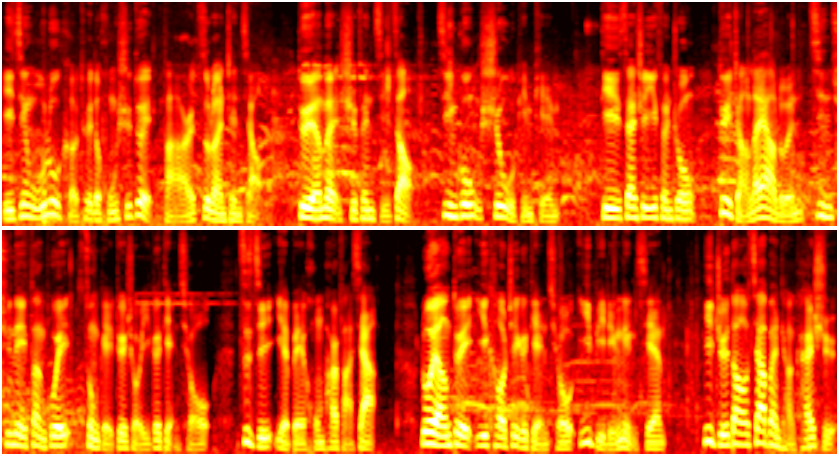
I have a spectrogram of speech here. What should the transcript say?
已经无路可退的红狮队反而自乱阵脚，队员们十分急躁，进攻失误频频。第三十一分钟，队长赖亚伦禁区内犯规，送给对手一个点球，自己也被红牌罚下。洛阳队依靠这个点球一比零领先，一直到下半场开始，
